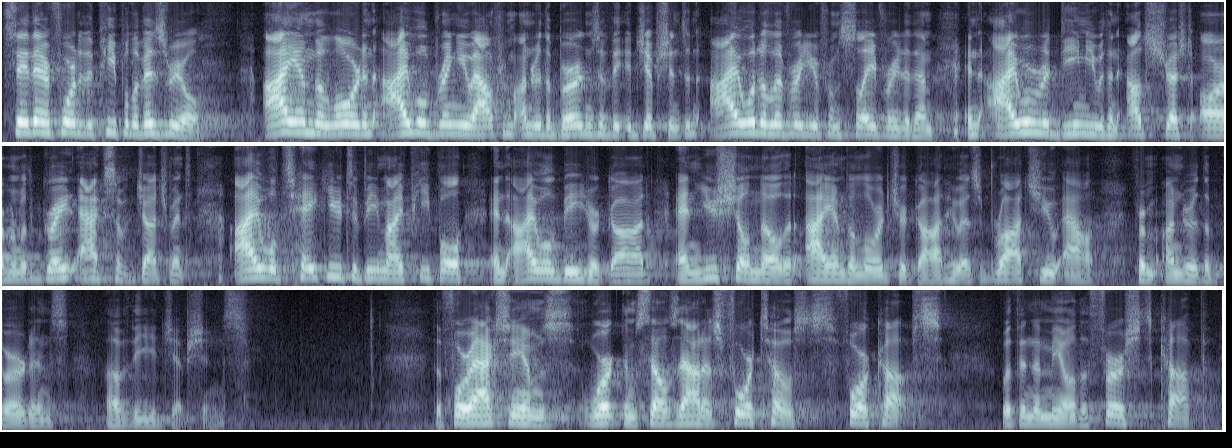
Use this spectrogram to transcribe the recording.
Say therefore to the people of Israel, I am the Lord, and I will bring you out from under the burdens of the Egyptians, and I will deliver you from slavery to them, and I will redeem you with an outstretched arm and with great acts of judgment. I will take you to be my people, and I will be your God, and you shall know that I am the Lord your God, who has brought you out from under the burdens of the Egyptians. The four axioms work themselves out as four toasts, four cups within the meal. The first cup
